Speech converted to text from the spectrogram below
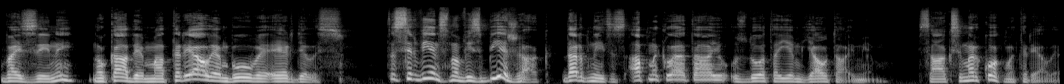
Vai zini, no kādiem materiāliem būvē ērģelis? Tas ir viens no visbiežāk darbnīcas apmeklētāju uzdotajiem jautājumiem. Sāksim ar koku materiāliem.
